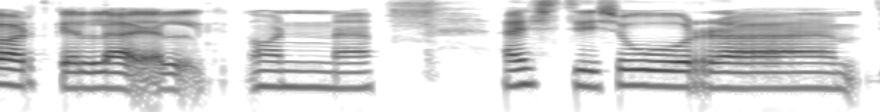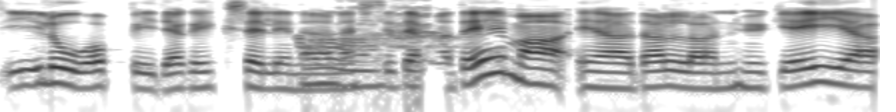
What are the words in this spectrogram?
kaart, kellel on äh, hästi suur äh, iluopid ja kõik selline Aa. on hästi tema teema ja tal on hügieia,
